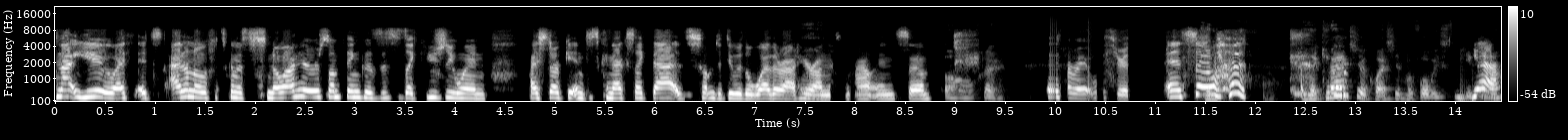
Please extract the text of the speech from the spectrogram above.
not you. I, it's I don't know if it's gonna snow out here or something because this is like usually when I start getting disconnects like that. It's something to do with the weather out here on this mountain. So oh, okay. it's all right. We're And so Can I ask you a question before we keep yeah,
